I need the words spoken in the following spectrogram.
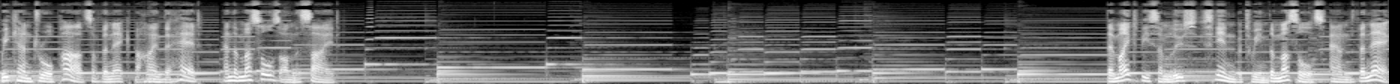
We can draw parts of the neck behind the head, and the muscles on the side. There might be some loose skin between the muscles and the neck.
